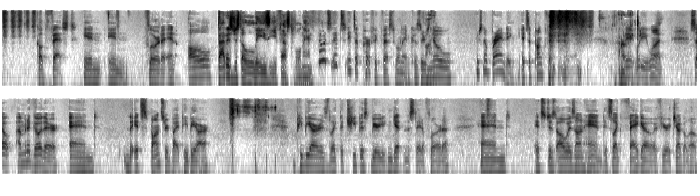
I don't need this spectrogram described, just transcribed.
called Fest in in Florida, and all That is just a lazy festival name. no, it's it's it's a perfect festival name because there's no there's no branding. It's a punk festival. what, do you, right. what do you want? So I'm gonna go there, and the, it's sponsored by PBR. PBR is like the cheapest beer you can get in the state of Florida, and it's just always on hand. It's like Faygo if you're a juggalo.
